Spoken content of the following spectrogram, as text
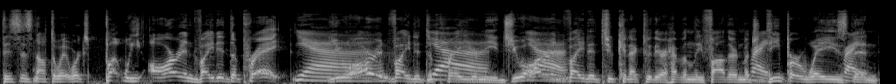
This is not the way it works, but we are invited to pray. Yeah. You are invited to pray your needs. You are invited to connect with your Heavenly Father in much Right. deeper ways Right. than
